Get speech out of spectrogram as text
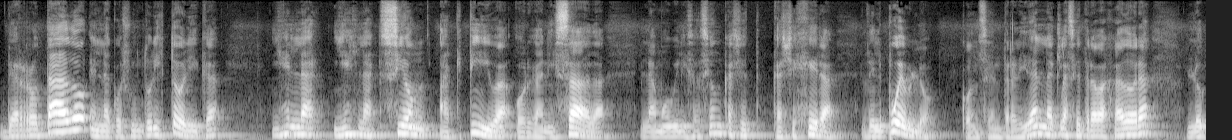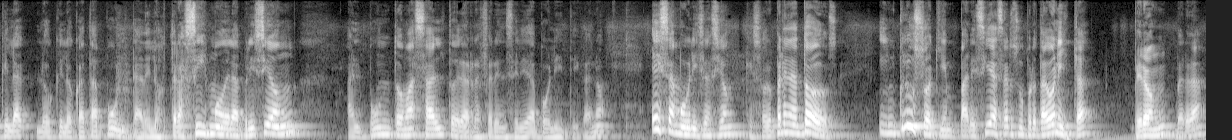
derrotado en la coyuntura histórica y es la, y es la acción activa, organizada, la movilización callejera del pueblo con centralidad en la clase trabajadora, lo que, lo que lo catapulta del ostracismo de la prisión al punto más alto de la referencialidad política. ¿no? Esa movilización que sorprende a todos, incluso a quien parecía ser su protagonista, Perón, ¿verdad?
